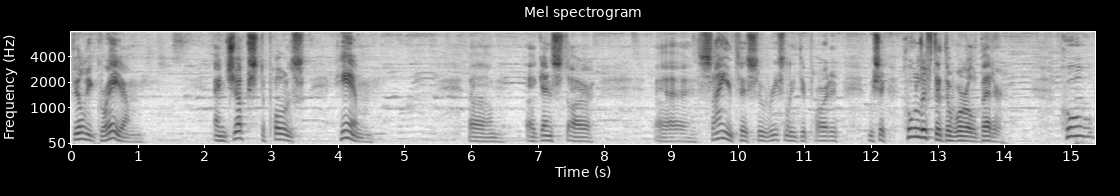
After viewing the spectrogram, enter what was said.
Billy Graham, and juxtapose him um, against our uh, scientists who recently departed, we say, who lifted the world better? Who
